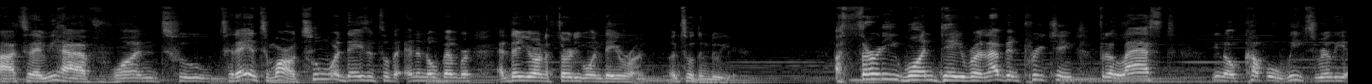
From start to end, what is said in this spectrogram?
Uh, today we have one, two, today and tomorrow, two more days until the end of November, and then you're on a 31 day run until the new year a 31 day run. And I've been preaching for the last, you know, couple weeks really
